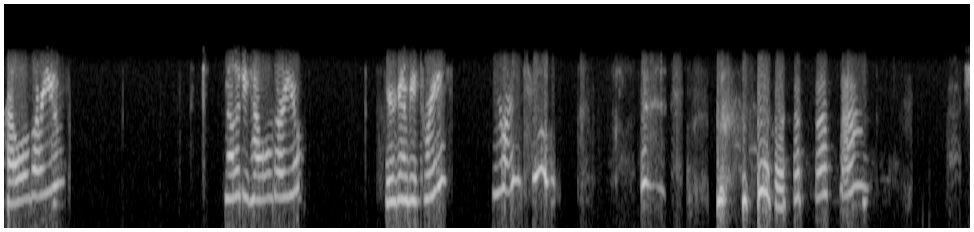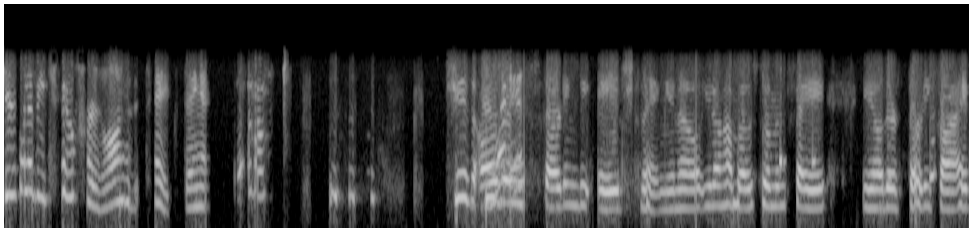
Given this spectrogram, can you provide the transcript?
How old are you? Melody, how old are you? You're gonna be three? You're two. She's gonna be two for as long as it takes, dang it. She's already starting the age thing, you know. You know how most women say, you know, they're thirty five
